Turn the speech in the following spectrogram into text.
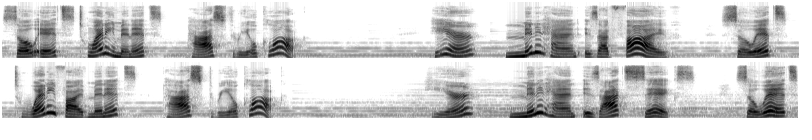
so it's 20 minutes past 3 o'clock. Here, minute hand is at 5, so it's 25 minutes past 3 o'clock. Here, minute hand is at 6, so it's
